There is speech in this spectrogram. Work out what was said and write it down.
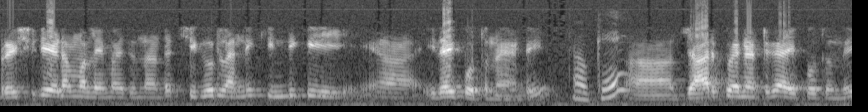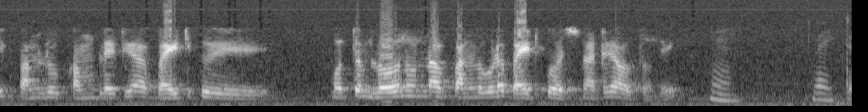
బ్రష్ చేయడం వల్ల ఏమవుతుందంటే చిగుర్లు అన్ని కిందికి ఇదైపోతున్నాయండి. ఓకే. ఆ, జారిపోయినట్టుగా అయిపోతుంది. పనులు కంప్లీట్గా బయటికి మొత్తం లోన్ ఉన్న పనులు కూడా బయటకు వచ్చినట్టుగా అవుతుంది. రైట్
